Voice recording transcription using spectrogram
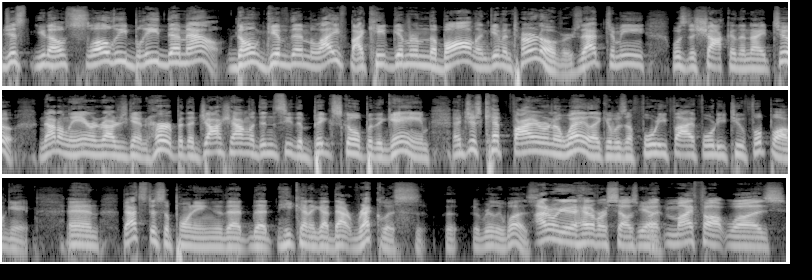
Just you know, slowly bleed them out. Don't give them life by keep giving them the ball and giving turnovers. That to me was the shock of the night too. Not only Aaron Rodgers getting hurt, but that Josh Allen didn't see the big scope of the game and just kept firing away like it was a 45-42 football game. And that's disappointing that that he kind of got that reckless. It really was. I don't want to get ahead of ourselves, Yeah. but my thought was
